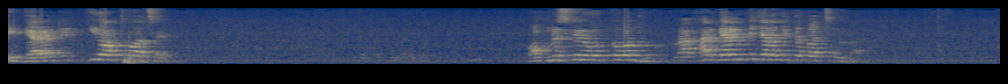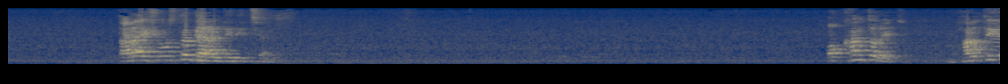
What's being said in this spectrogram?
এই গ্যারান্টির কি অর্থ আছে? কংগ্রেসকে ঐক্যবদ্ধ রাখার গ্যারান্টি যারা দিতে পারছেন না তারা এই সমস্ত গ্যারান্টি দিচ্ছেন। পক্ষান্তরে ভারতীয়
